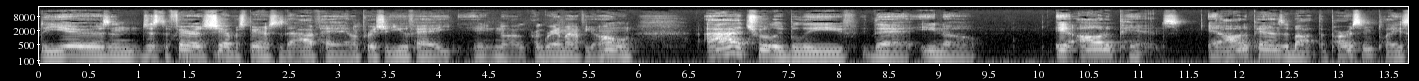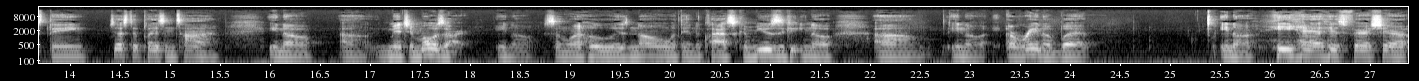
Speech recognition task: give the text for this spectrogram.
the years and just the fair share of experiences that I've had, I'm pretty sure you've had you know a great amount of your own. I truly believe that you know it all depends. It all depends about the person, place, thing, just the place and time. You know, uh, mentioned Mozart, you know, someone who is known within the classical music, you know, um, you know, arena, but you know, he had his fair share,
